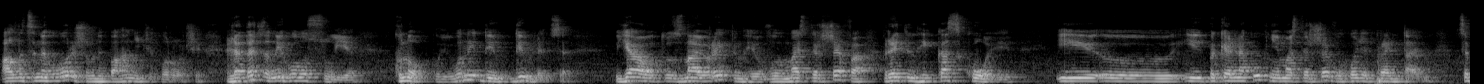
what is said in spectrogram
Але це не говорить, що вони погані чи хороші. Глядач за них голосує кнопкою. Вони див, дивляться. Я от знаю рейтинги в майстер-шефа, рейтинги казкові. І, е, і пекельна кухня, і майстер-шеф виходять прайм-тайм. Це,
